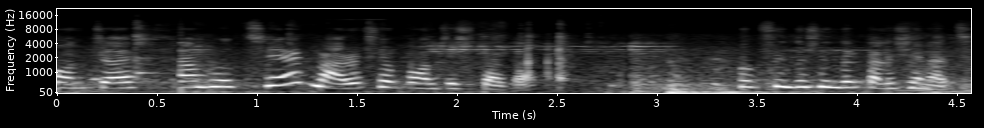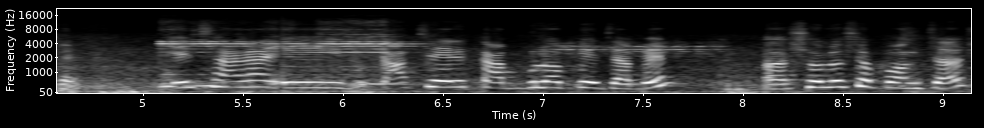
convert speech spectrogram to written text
পঞ্চাশ দাম হচ্ছে বারোশো পঞ্চাশ টাকা। খুব সুন্দর সুন্দর কালেকশন আছে। এছাড়া এই কাচের কাপগুলো পেয়ে যাবেন ষোলোশো পঞ্চাশ।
